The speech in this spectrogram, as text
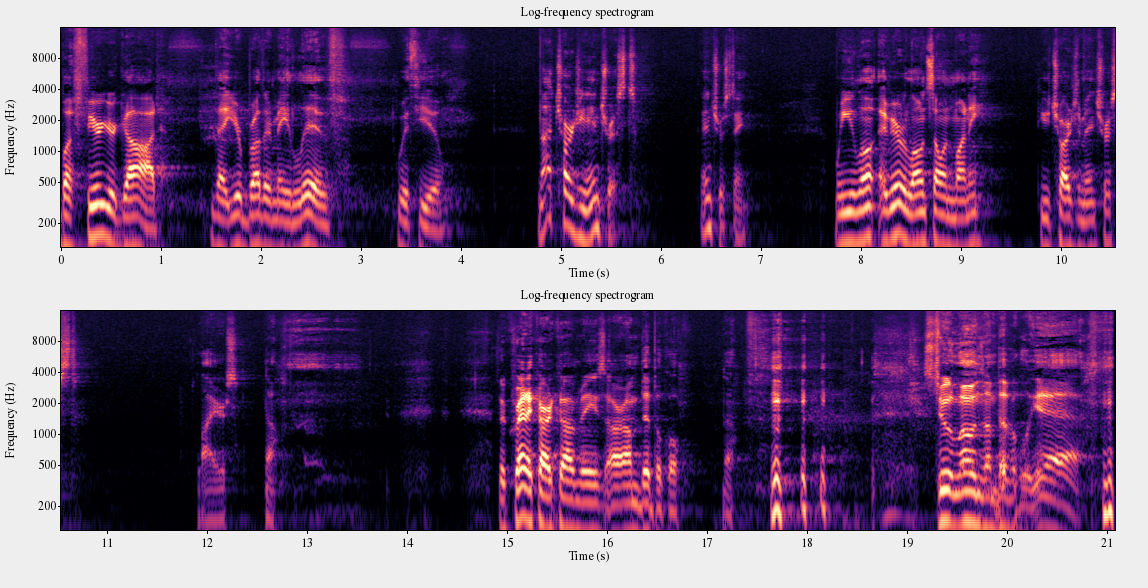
but fear your God, that your brother may live with you. Not charging interest. Interesting. When you loan, have you ever loaned someone money? Do you charge them interest? Liars. No. the credit card companies are unbiblical. No. Student loans unbiblical. Yeah.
